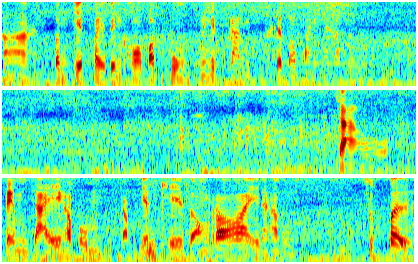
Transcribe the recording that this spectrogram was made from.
อ่าต้องเก็บไปเป็นขอปรับปรุงในเหตุการณ์เหตุเทือต่อไปนะครับ เจ้าเต็มใจครับผมกับ SK 200 นะครับผมซุปเปอร์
